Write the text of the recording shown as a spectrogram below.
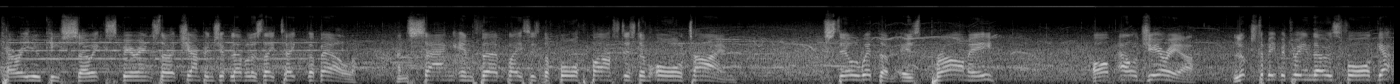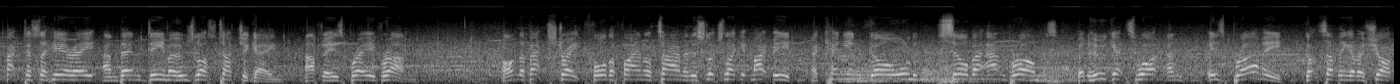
Kariuki so experienced, though, at championship level as they take the bell and Sang in third place is the fourth fastest of all time. Still with them is Brahmi of Algeria. Looks to be between those four. Gap back to Sahere and then Diemer who's lost touch again after his brave run. On the back straight for the final time and this looks like it might be a Kenyan gold, silver and bronze. But who gets what and is Brahmi got something of a shock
